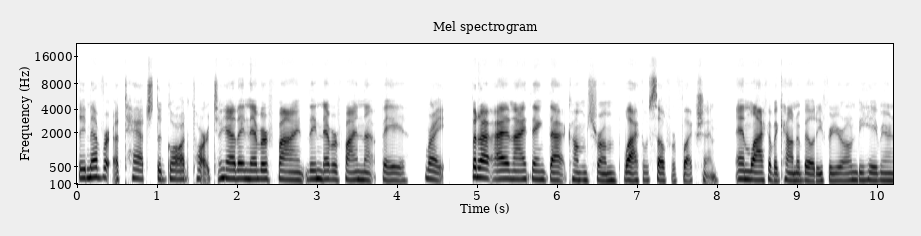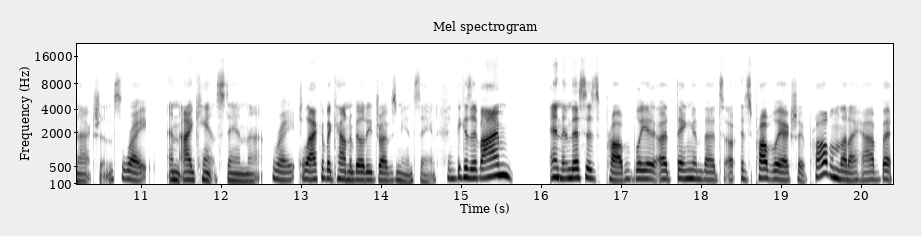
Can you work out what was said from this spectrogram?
they never attach the god part to it yeah, they never find they never find that faith. right But I and I think that comes from lack of self reflection and lack of accountability for your own behavior and actions. right And I can't stand that. right Lack of accountability drives me insane. Mm. Because if I'm and then this is probably a, thing that's uh, it's probably actually a problem that I have, but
